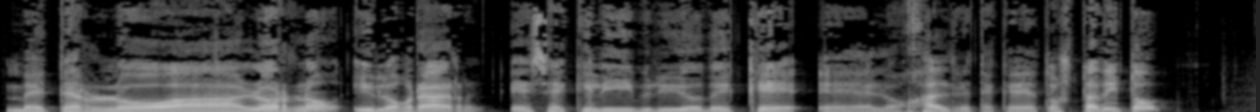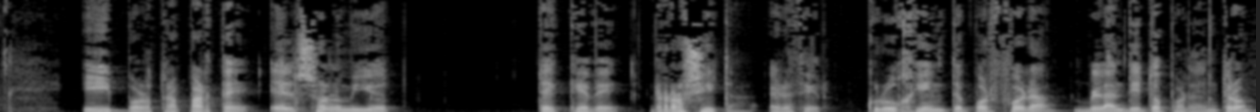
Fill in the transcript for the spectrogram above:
meterlo al horno y lograr ese equilibrio de que el hojaldre te quede tostadito y por otra parte el solomillo te quede rosita, es decir, crujiente por fuera, blandito por dentro.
